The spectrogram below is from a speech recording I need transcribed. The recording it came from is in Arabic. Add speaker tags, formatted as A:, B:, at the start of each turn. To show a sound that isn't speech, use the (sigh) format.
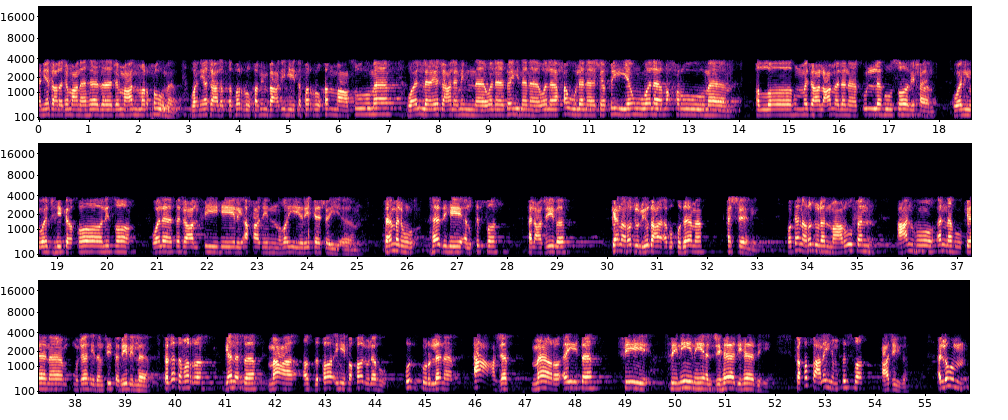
A: أن يجعل جمعنا هذا جمعا مرحوما وأن يجعل التفرق من بعده تفرقا معصوما وألا يجعل منا ولا بيننا ولا حولنا شقيا ولا محروما. اللهم اجعل عملنا كله صالحا ولوجهك خالصا ولا تجعل فيه لأحد غيرك شيئا. تأملوا هذه القصة العجيبة كان رجل يدعى أبو قدامة الشامي وكان رجلا معروفا عنه أنه كان مجاهدا في سبيل الله. فذات مرة جلس مع أصدقائه فقالوا له اذكر لنا أعجب ما رأيت في سنين الجهاد هذه. فقص عليهم قصة عجيبة. قال لهم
